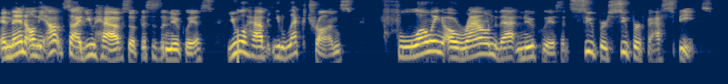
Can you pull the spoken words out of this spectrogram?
And then on the outside, you have, so if this is the nucleus, you will have electrons flowing around that nucleus at super, super fast speeds.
